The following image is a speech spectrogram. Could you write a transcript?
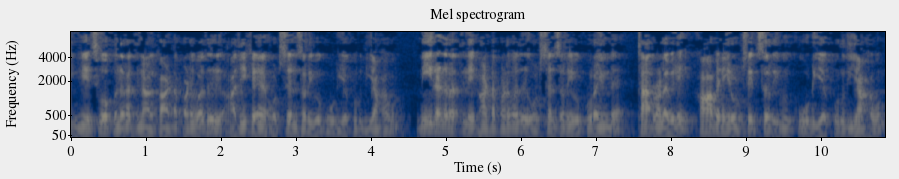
இங்கே சிவப்பு நிறத்தினால் காட்டப்படுவது அதிக ஒட்சன் செறிவு கூடிய குருதியாகவும் நீல நிறத்திலே காட்டப்படுவது ஒட்சன் செறிவு குறைந்த சார்பளவிலே காபனீர் ஒட்சைட் செறிவு கூடிய குருதியாகவும்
